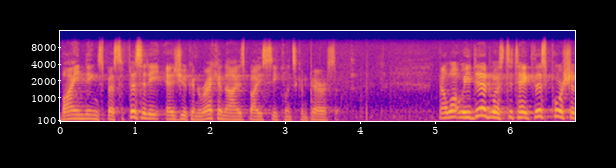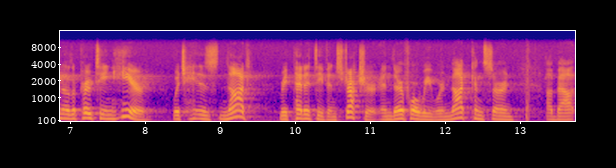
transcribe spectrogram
binding specificity as you can recognize by sequence comparison. Now what we did was to take this portion of the protein here, which is not repetitive in structure, and therefore we were not concerned about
